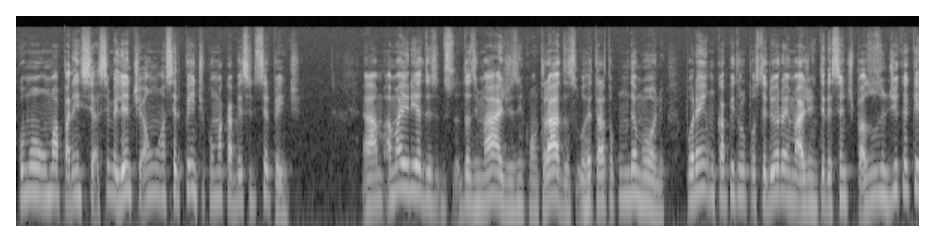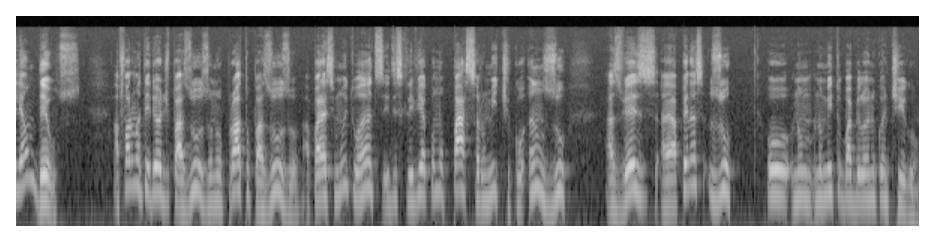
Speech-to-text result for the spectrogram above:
como uma aparência semelhante a uma serpente com uma cabeça de serpente. A, a maioria das, imagens encontradas o retratam como um demônio, porém, um capítulo posterior à imagem interessante de Pazuzu indica que ele é um deus. A forma anterior de Pazuzu, no proto-Pazuzu, aparece muito antes e descrevia como pássaro mítico Anzu, às vezes é, apenas Zu, o, no, no mito babilônico antigo.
